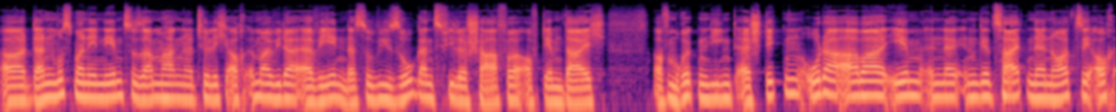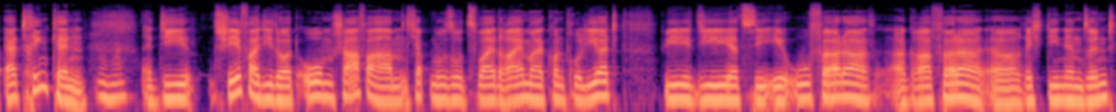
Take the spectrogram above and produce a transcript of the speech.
Äh, dann muss man in dem Zusammenhang natürlich auch immer wieder erwähnen, dass sowieso ganz viele Schafe auf dem Deich auf dem Rücken liegend ersticken oder aber eben in, der, in Gezeiten der Nordsee auch ertrinken. Mhm. Die Schäfer, die dort oben Schafe haben, ich habe nur so zwei, dreimal kontrolliert, wie die jetzt die EU-Förder, Agrarförderrichtlinien sind.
